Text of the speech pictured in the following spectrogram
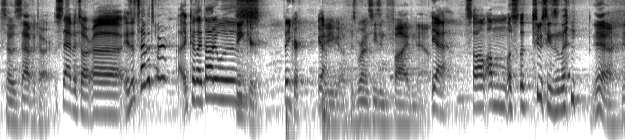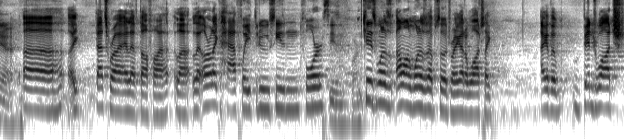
So Savitar. Savitar. Uh, is it Savitar? Because I thought it was Thinker. Thinker. Yeah. There you go. Because we're on season five now. Yeah. So I'm, I'm uh, two seasons then. Yeah, yeah. Uh, like that's where I left off, uh, or like halfway through season four. season four. Because one of I'm on one of those episodes where I got to watch like I got to binge watch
